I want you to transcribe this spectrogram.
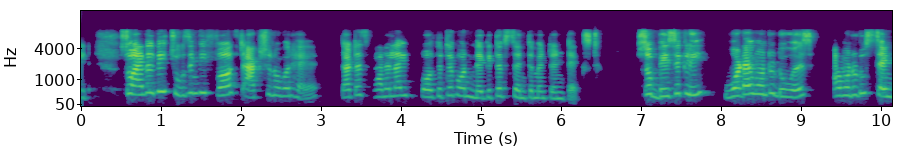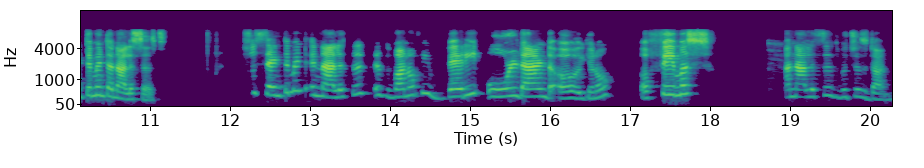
Right. So I will be choosing the first action over here that is analyze positive or negative sentiment in text. So basically, what I want to do is I want to do sentiment analysis. So sentiment analysis is one of the very old and uh, you know a famous analysis which is done.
